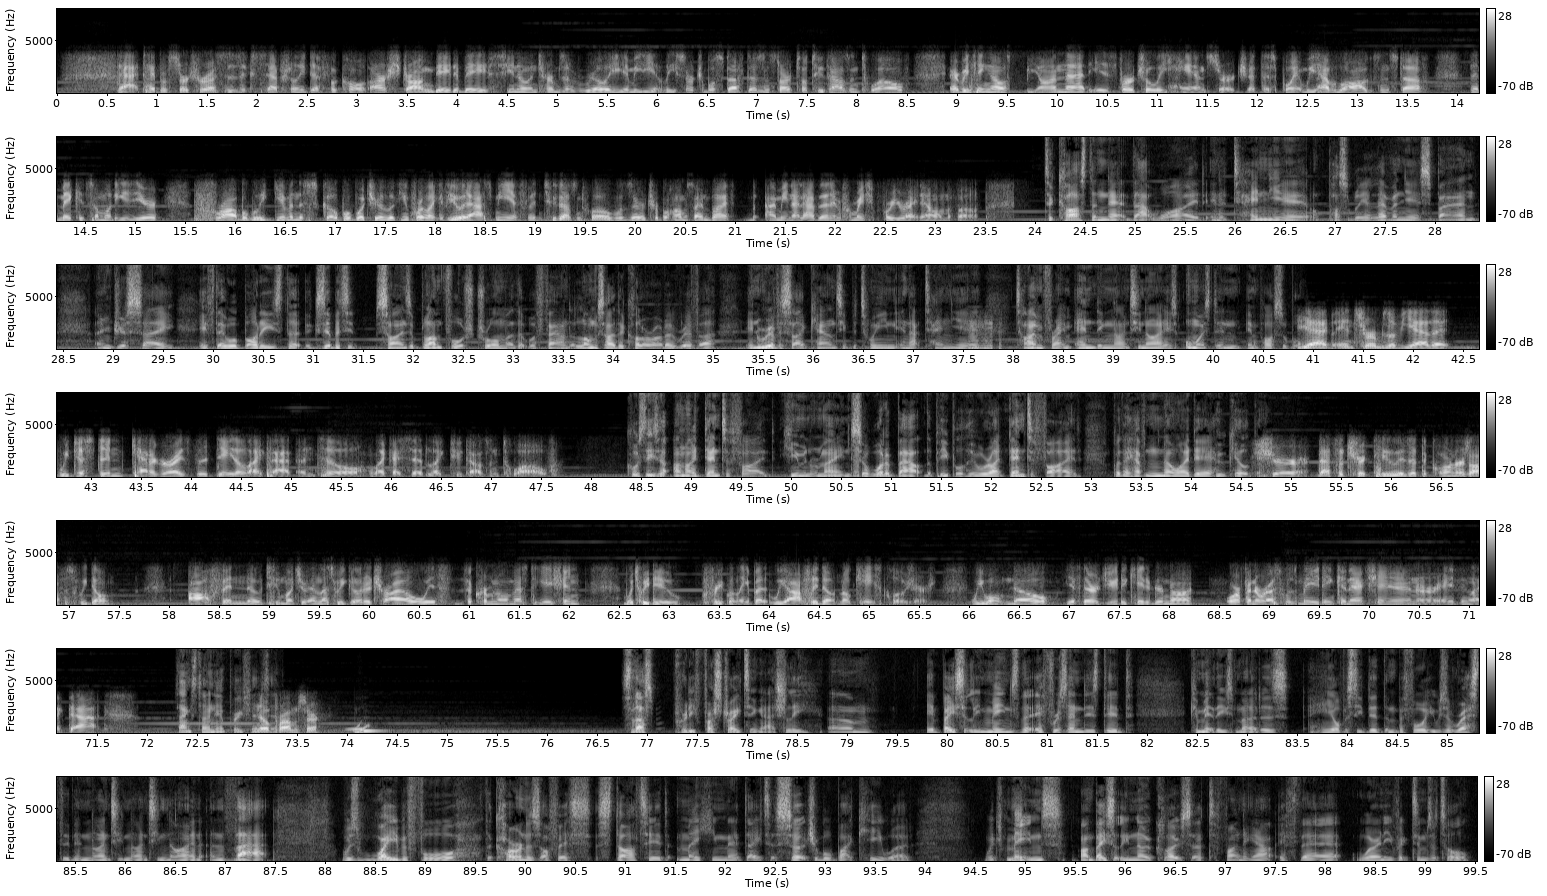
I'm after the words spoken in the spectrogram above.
That type of search for us is exceptionally difficult. Our strong database, you know, in terms of really immediately searchable stuff, doesn't start till 2012. Everything else beyond that is virtually hand search at this point. We have logs and stuff that make it somewhat easier. Probably given the scope of what you're looking for, like if you had asked me if in 2012 was there a triple homicide in Blythe, I mean, I'd have that information for you right now on the phone. To cast a net that wide in a 10 year or possibly 11 year span and just say if there were bodies that exhibited signs of blunt force trauma that were found alongside the Colorado River in Riverside County between in that 10 year mm. time frame ending 99 is almost in, impossible. Yeah, in terms of yeah, that we just didn't categorize the data like that until, like I said, like 2012. Of course, these are unidentified human remains. So, what about the people who were identified but they have no idea who killed them? Sure. That's a trick too. Is at the coroner's office we don't often know too much of, unless we go to trial with the criminal investigation, which we do frequently, but we obviously don't know case closure. We won't know if they're adjudicated or not, or if an arrest was made in connection or anything like that. Thanks, Tony. I appreciate no it. No problem, sir. So that's pretty frustrating, actually. Um, it basically means that if Resendiz did commit these murders, he obviously did them before he was arrested in 1999, and that was way before the coroner's office started making their data searchable by keyword, which means I'm basically no closer to finding out if there were any victims at all.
